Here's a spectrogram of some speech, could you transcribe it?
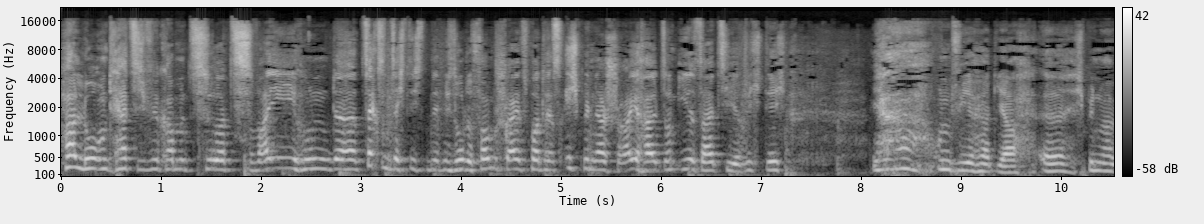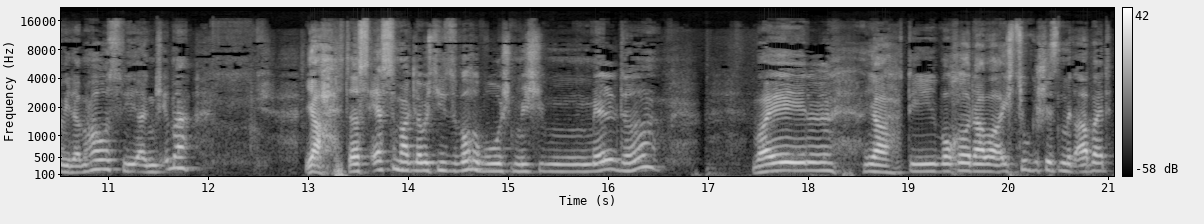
Hallo und herzlich willkommen zur 266. Episode vom Schreihals Podcast. Ich bin der Schreihals und ihr seid hier richtig. Ja, und wie ihr hört, ja, äh, ich bin mal wieder im Haus, wie eigentlich immer. Ja, das erste Mal, glaube ich, diese Woche, wo ich mich melde weil ja, die Woche, da war ich zugeschissen mit Arbeit.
